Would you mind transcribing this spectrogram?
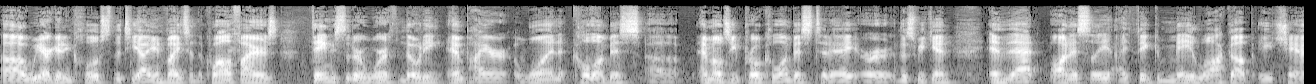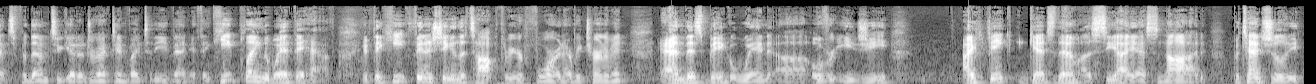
uh, we are getting close to the TI invites and the qualifiers. Things that are worth noting empire won columbus uh, mlg pro columbus today or this weekend and that honestly i think may lock up a chance for them to get a direct invite to the event. If they keep playing the way that they have if they keep finishing in the top three or four in every tournament and this big win uh, over eg I think gets them a CIS nod potentially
